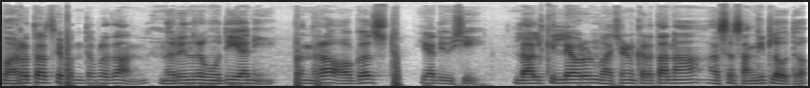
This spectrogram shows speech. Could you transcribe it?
भारताचे पंतप्रधान नरेंद्र मोदी यांनी पंधरा ऑगस्ट या दिवशी लाल किल्ल्यावरून भाषण करताना असं सांगितलं होतं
